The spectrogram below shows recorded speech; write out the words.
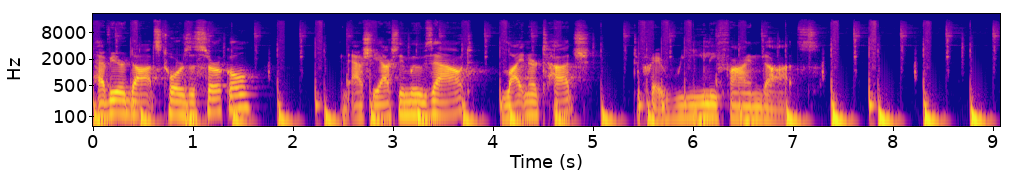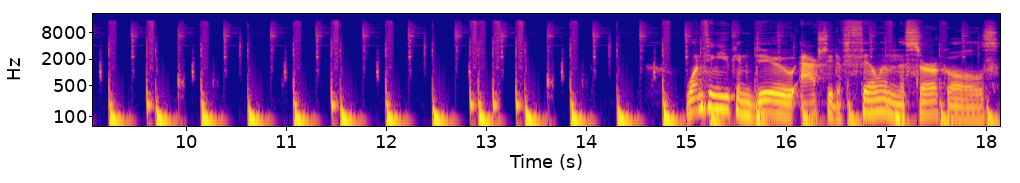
Heavier dots towards the circle, and as she actually moves out, lighten her touch to create really fine dots. One thing you can do actually to fill in the circles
